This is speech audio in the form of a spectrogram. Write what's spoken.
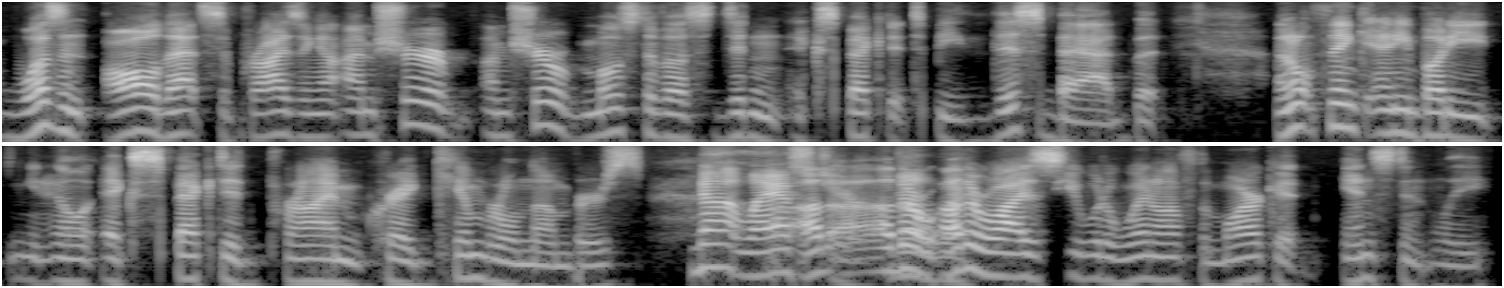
wasn't all that surprising. I'm sure I'm sure most of us didn't expect it to be this bad, but I don't think anybody you know expected prime Craig Kimbrel numbers. Not last Other, year. other, No otherwise, he would have went off the market instantly.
